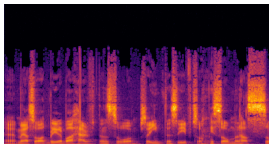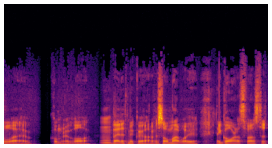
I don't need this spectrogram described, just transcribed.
Eh, men jag sa att blir det bara hälften så, så intensivt som i somras så eh, kommer det vara Mm. väldigt mycket att göra. För sommar var ju det galnaste fönstret.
